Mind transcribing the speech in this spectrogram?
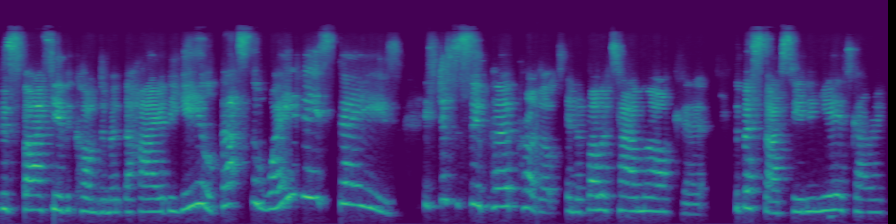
The spicier the condiment, the higher the yield. That's the way these days. It's just a superb product in a volatile market. The best I've seen in years, Gary.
